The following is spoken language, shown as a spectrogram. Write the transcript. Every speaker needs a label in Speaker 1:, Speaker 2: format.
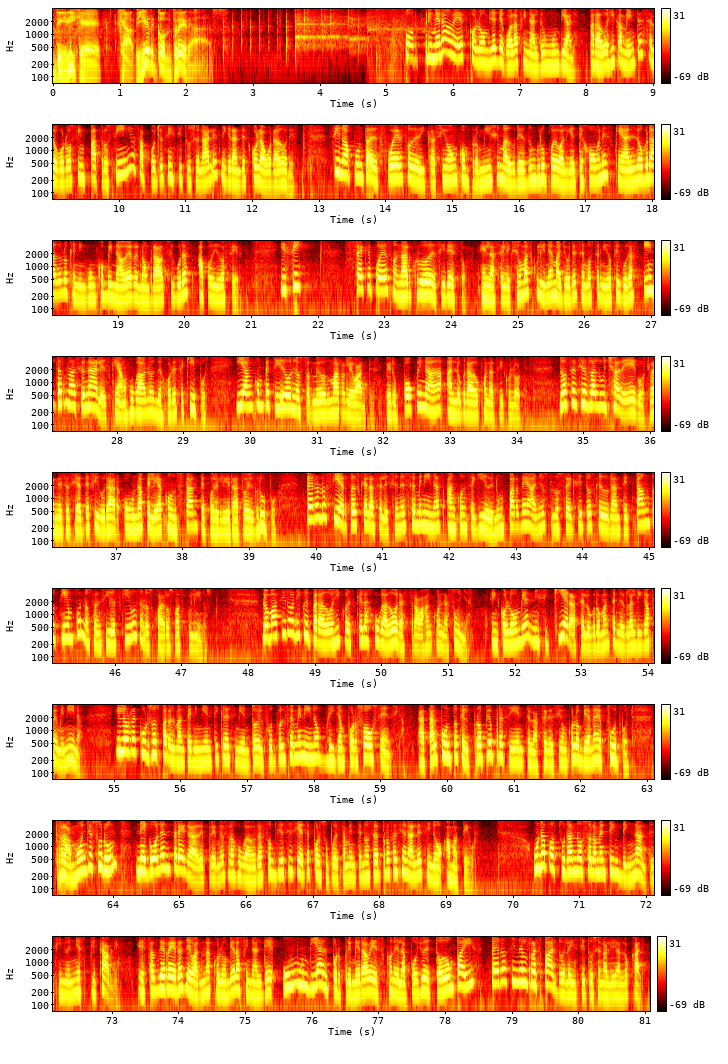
Speaker 1: Dirige Javier Contreras.
Speaker 2: Por primera vez Colombia llegó a la final de un mundial. Paradójicamente se logró sin patrocinios, apoyos institucionales ni grandes colaboradores, sino a punta de esfuerzo, dedicación, compromiso y madurez de un grupo de valientes jóvenes que han logrado lo que ningún combinado de renombradas figuras ha podido hacer. Y sí, Sé que puede sonar crudo decir esto. En la selección masculina de mayores hemos tenido figuras internacionales que han jugado en los mejores equipos y han competido en los torneos más relevantes, pero poco y nada han logrado con la tricolor. No sé si es la lucha de egos, la necesidad de figurar o una pelea constante por el liderato del grupo, pero lo cierto es que las selecciones femeninas han conseguido en un par de años los éxitos que durante tanto tiempo nos han sido esquivos en los cuadros masculinos. Lo más irónico y paradójico es que las jugadoras trabajan con las uñas. En Colombia ni siquiera se logró mantener la liga femenina y los recursos para el mantenimiento y crecimiento del fútbol femenino brillan por su ausencia, a tal punto que el propio presidente de la Federación Colombiana de Fútbol, Ramón Yesurum, negó la entrega de premios a las jugadoras sub-17 por supuestamente no ser profesionales, sino amateur. Una postura no solamente indignante, sino inexplicable, estas guerreras llevaron a Colombia a la final de un mundial por primera vez con el apoyo de todo un país, pero sin el respaldo de la institucionalidad local.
